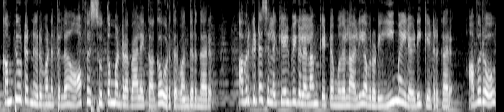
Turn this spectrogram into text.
கம்ப்யூட்டர் நிறுவனத்துல ஆபீஸ் சுத்தம் பண்ற வேலைக்காக ஒருத்தர் வந்திருந்தாரு. அவர்கிட்ட சில கேள்விகள் எல்லாம் கேட்ட முதலாளி அவருடைய இமெயில் ஐடி கேட்டிருக்காரு. அவரோ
